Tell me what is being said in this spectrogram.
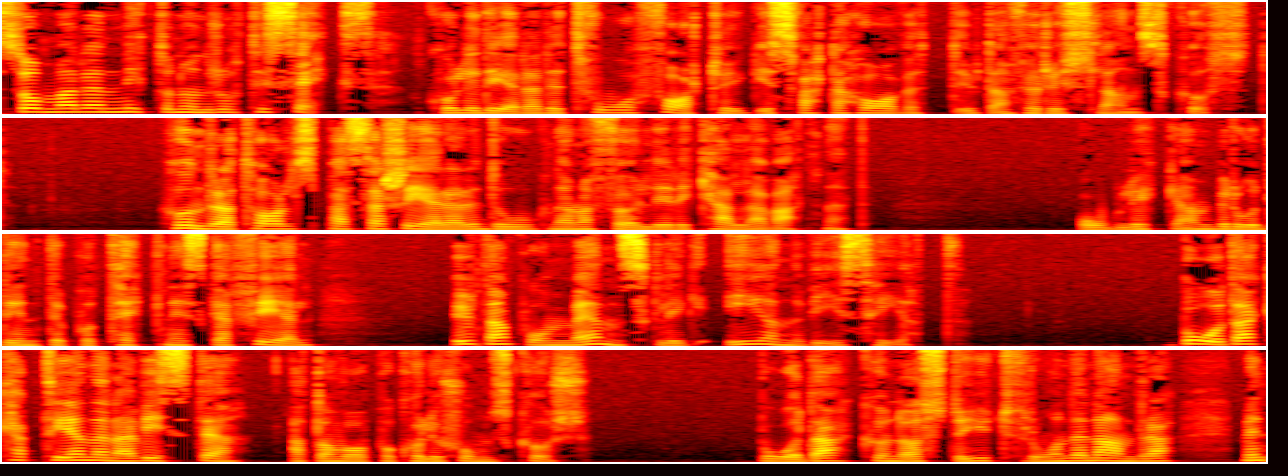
Sommaren 1986 kolliderade två fartyg i Svarta havet utanför Rysslands kust. Hundratals passagerare dog när de föll i det kalla vattnet. Olyckan berodde inte på tekniska fel utan på mänsklig envishet. Båda kaptenerna visste att de var på kollisionskurs. Båda kunde ha styrt från den andra men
